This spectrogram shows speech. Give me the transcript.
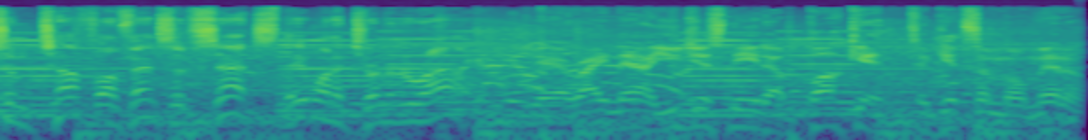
Some tough offensive sets. They want to turn it around. Yeah, right now you just need a bucket to get some momentum.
